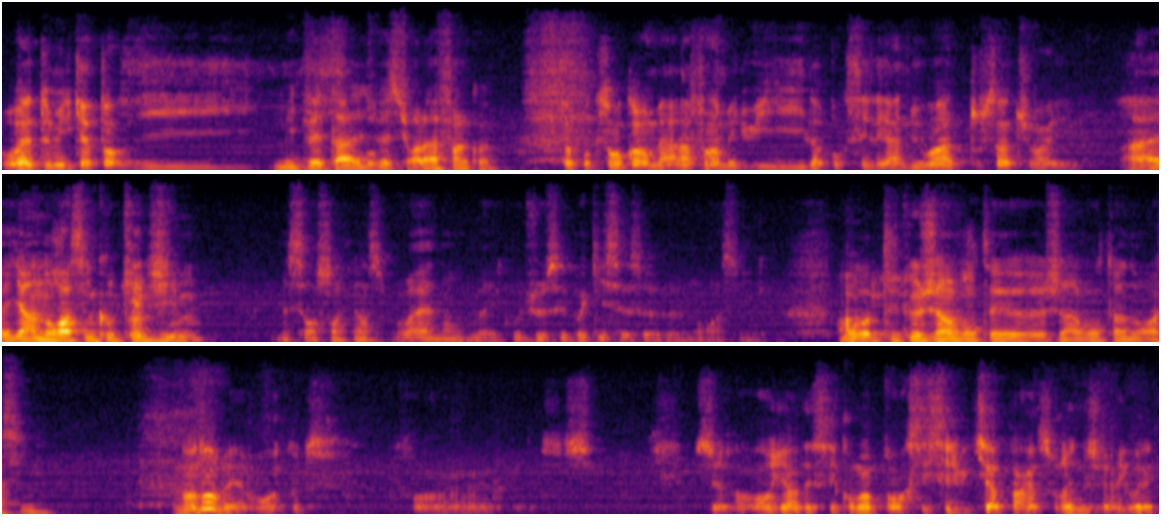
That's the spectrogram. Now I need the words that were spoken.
Ouais, 2014, il. Mais il devait être, il devait sur la fin, quoi. Ça boxé encore, mais à la fin. Mais lui, il a boxé les Anua, tout ça, tu vois. il- Ouais, il y a un Coquet Gym, mais c'est en 115. Ouais, non, bah écoute, je sais pas qui c'est ce No Racing. Bon, bah, peut-être que j'ai inventé, euh, j'ai inventé un No Racing. Non, non, mais bon, écoute. Faut, euh, J'ai regardé ses combats pour voir si c'est lui qui apparaît sur ring, je vais rigoler.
